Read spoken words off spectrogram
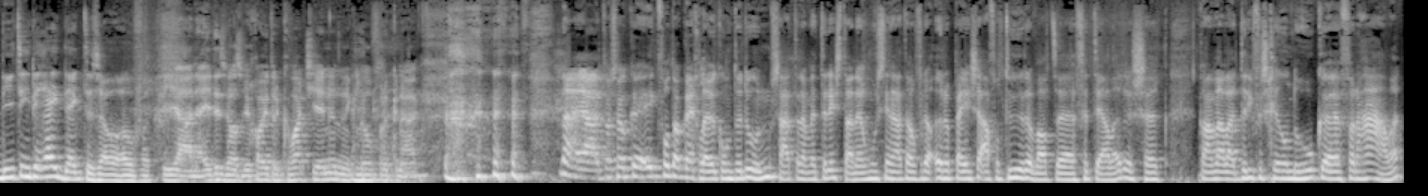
niet iedereen denkt er zo over. Ja, nee, het is wel zo. Je gooit er een kwartje in en ik lul voor een knaak. nou ja, het was ook, ik vond het ook echt leuk om te doen. We zaten daar met Tristan en we moesten inderdaad over de Europese avonturen wat vertellen. Dus ik kan wel uit drie verschillende hoeken verhalen.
